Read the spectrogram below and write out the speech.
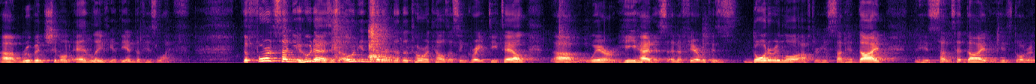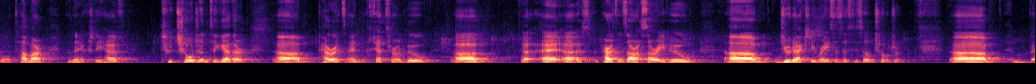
um, Reuben, Shimon, and Levi at the end of his life. The fourth son, Yehuda, has his own incident that the Torah tells us in great detail, um, where he had an affair with his daughter in law after his son had died. His sons had died, his daughter in law Tamar, and they actually have two children together, um, Peretz and Chetzron, who, um, uh, uh, uh Peretz and Zarach, sorry, who um, Judah actually raises as his own children. Um,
